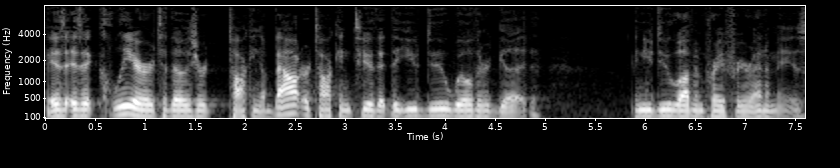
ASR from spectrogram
Is, is it clear to those you're talking about or talking to that, that you do will their good and you do love and pray for your enemies?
